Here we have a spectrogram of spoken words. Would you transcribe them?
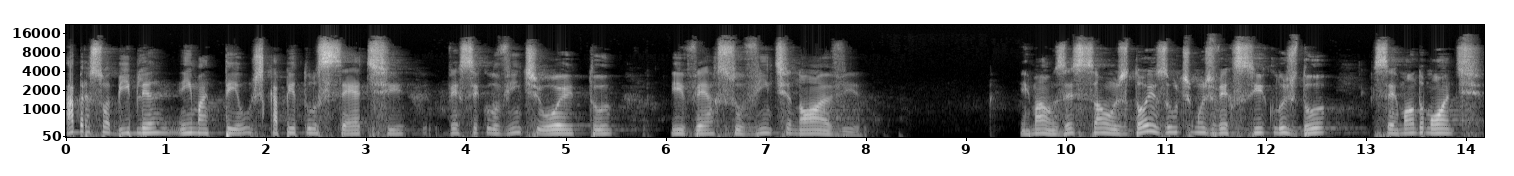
Abra sua Bíblia em Mateus capítulo 7, versículo 28 e verso 29. Irmãos, esses são os dois últimos versículos do Sermão do Monte.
